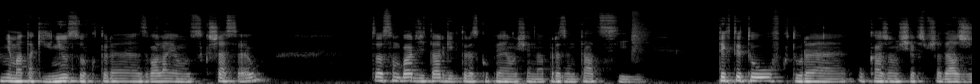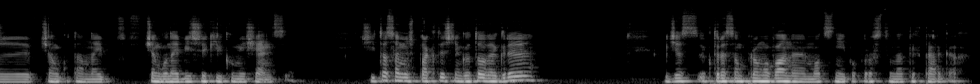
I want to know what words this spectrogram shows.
nie ma takich newsów, które zwalają z krzeseł. To są bardziej targi, które skupiają się na prezentacji tych tytułów, które ukażą się w sprzedaży w ciągu, tam naj, w ciągu najbliższych kilku miesięcy. Czyli to są już praktycznie gotowe gry, gdzie, które są promowane mocniej po prostu na tych targach.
